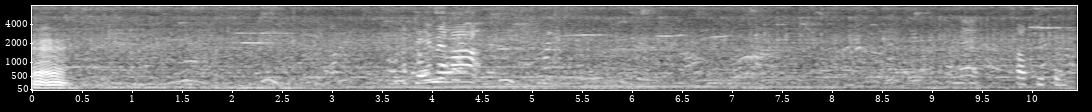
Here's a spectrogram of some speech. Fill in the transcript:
Heeh. Wes,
